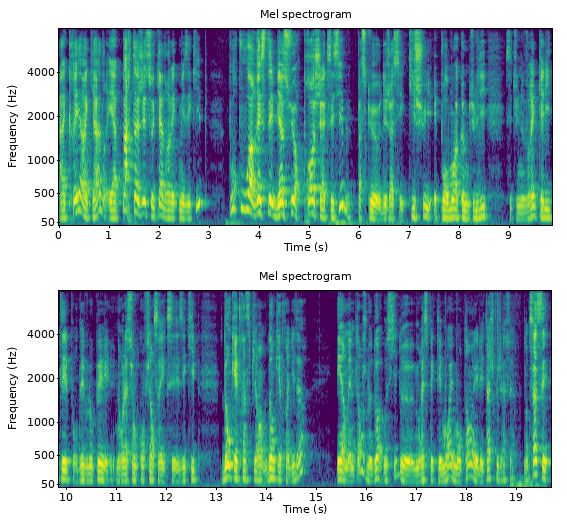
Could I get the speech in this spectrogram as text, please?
à créer un cadre et à partager ce cadre avec mes équipes pour pouvoir rester bien sûr proche et accessible, parce que déjà c'est qui je suis, et pour moi, comme tu le dis, c'est une vraie qualité pour développer une relation de confiance avec ses équipes, donc être inspirant, donc être un leader. Et en même temps, je me dois aussi de me respecter moi et mon temps et les tâches que j'ai à faire. Donc ça, c'est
